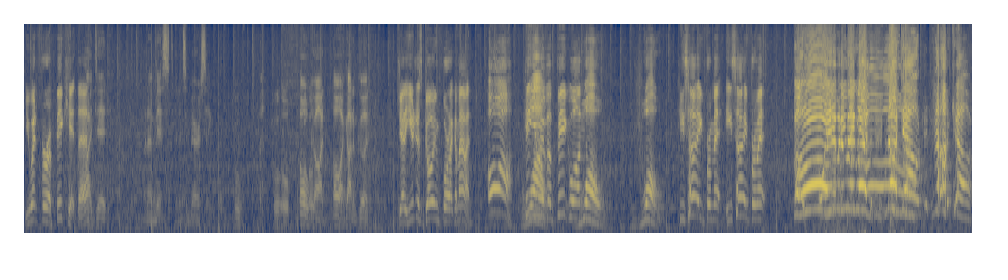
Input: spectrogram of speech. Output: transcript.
you went for a big hit there. I did, and I missed, and it's embarrassing. Uh-oh. Oh Uh-oh. God. Oh, I got him good. Jenny, you're just going for it like a man. Oh! Hit you with a big one. Whoa, whoa. He's hurting from it. He's hurting from it. Oh, oh, hit him with a big one! Knockout! Knockout!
